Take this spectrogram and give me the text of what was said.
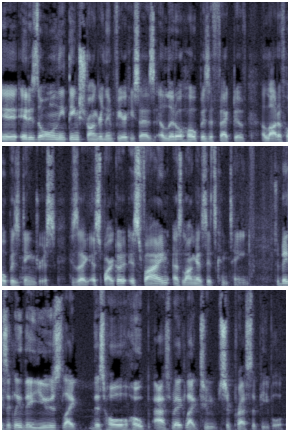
It, it is the only thing stronger than fear, he says. A little hope is effective. A lot of hope is dangerous. He's like, a spark is fine as long as it's contained. So basically, they use like this whole hope aspect, like to suppress the people,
